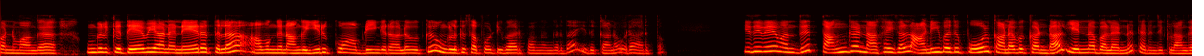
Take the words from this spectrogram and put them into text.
பண்ணுவாங்க. உங்களுக்கு தேவையான நேரத்தில் அவங்க நாங்கள் இருக்கோம் அப்படிங்கிற அளவுக்கு உங்களுக்கு சப்போர்ட்டிவாக இருப்பாங்கங்கிறது தான் இதுக்கான ஒரு அர்த்தம். இதுவே வந்து தங்க நகைகள் அணிவது போல் கனவு கண்டால் என்ன பலன்னு தெரிஞ்சுக்கலாங்க.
